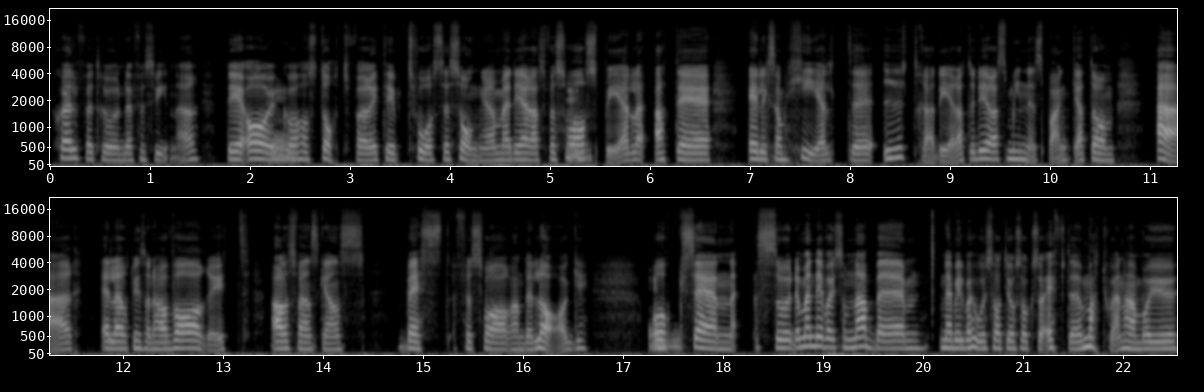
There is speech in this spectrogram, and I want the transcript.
självförtroende försvinner. Det AIK Mm. har stått för i typ två säsonger med deras försvarsspel, att det är liksom helt eh, utraderat och deras minnesbank att de är, eller åtminstone har varit, allsvenskans bäst försvarande lag. Mm. Och sen så, men det var ju som Nabbe, mm, Nabil Bahoui sa till oss också efter matchen, han var ju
